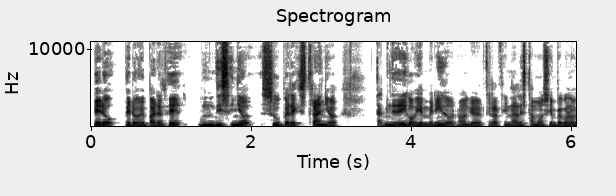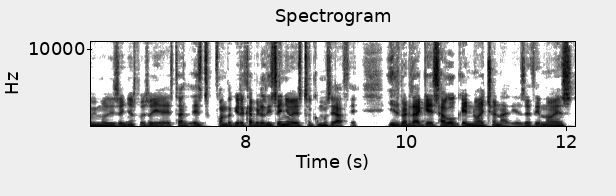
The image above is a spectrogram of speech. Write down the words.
Pero, pero me parece un diseño súper extraño también te digo, bienvenido, ¿no? Que, al final estamos siempre con los mismos diseños, pues oye, cuando quieres cambiar el diseño, esto es cómo se hace. Y es verdad que es algo que no ha hecho nadie, es decir, no es,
